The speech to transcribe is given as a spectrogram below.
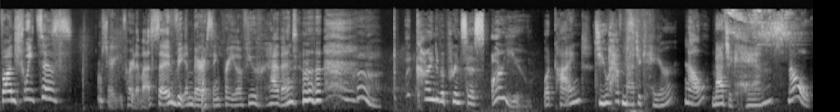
von Schweetzes. I'm sure you've heard of us. It'd be embarrassing for you if you haven't. huh. What kind of a princess are you? What kind? Do you have magic hair? No. Magic hands? No.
